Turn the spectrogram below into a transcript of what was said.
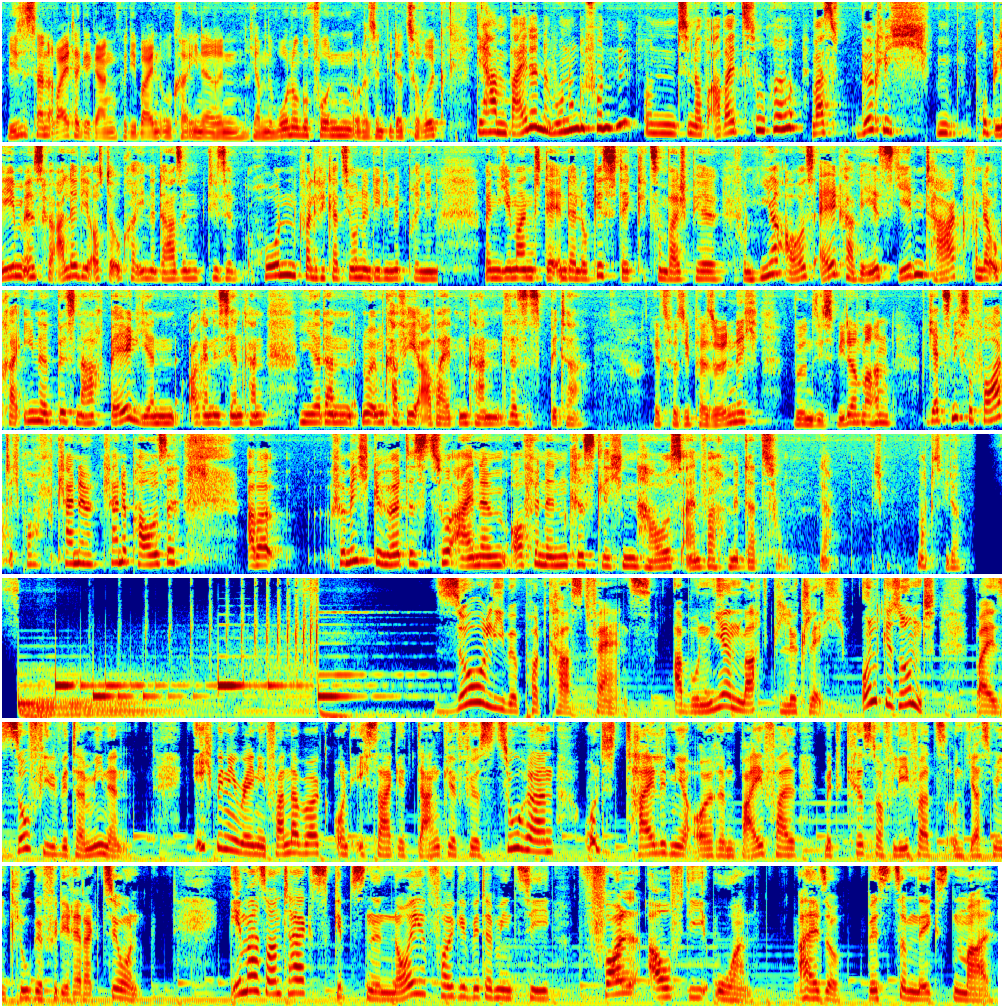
Wie ist es dann weitergegangen für die beiden Ukrainerinnen? Die haben eine Wohnung gefunden oder sind wieder zurück? Die haben beide eine Wohnung gefunden und sind auf Arbeitssuche. Was wirklich ein Problem ist für alle, die aus der Ukraine da sind, diese hohen Qualifikationen, die die mitbringen. Wenn jemand, der in der Logistik zum Beispiel von hier aus LKWs jeden Tag von der Ukraine bis nach Belgien organisieren kann, hier dann nur im Café arbeiten kann, das ist bitter. Jetzt für Sie persönlich, würden Sie es wieder machen? Jetzt nicht sofort, ich brauche eine kleine, kleine Pause. Aber für mich gehört es zu einem offenen christlichen Haus einfach mit dazu. Ja, ich mache das wieder. So, liebe Podcast-Fans, abonnieren macht glücklich und gesund bei so viel Vitaminen. Ich bin Irene Vanderberg und ich sage danke fürs Zuhören und teile mir euren Beifall mit Christoph Leferz und Jasmin Kluge für die Redaktion. Immer sonntags gibt's eine neue Folge Vitamin C voll auf die Ohren. Also, bis zum nächsten Mal.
